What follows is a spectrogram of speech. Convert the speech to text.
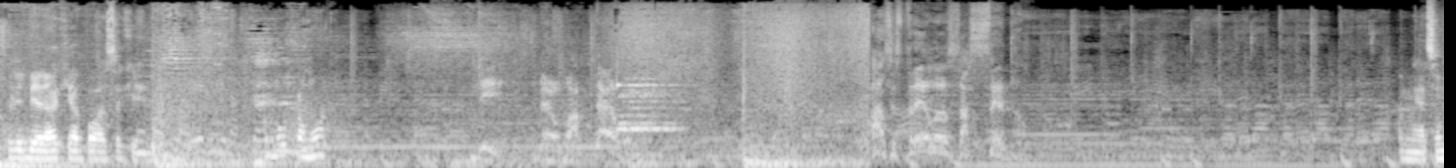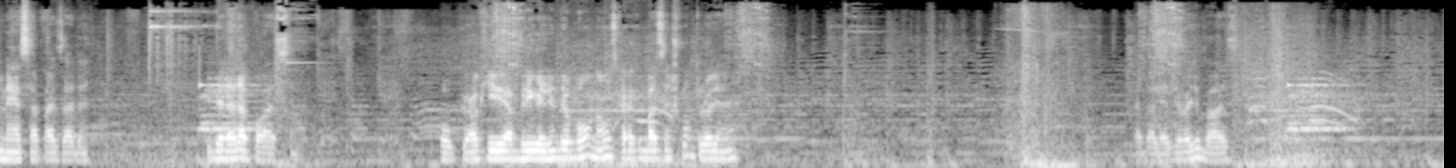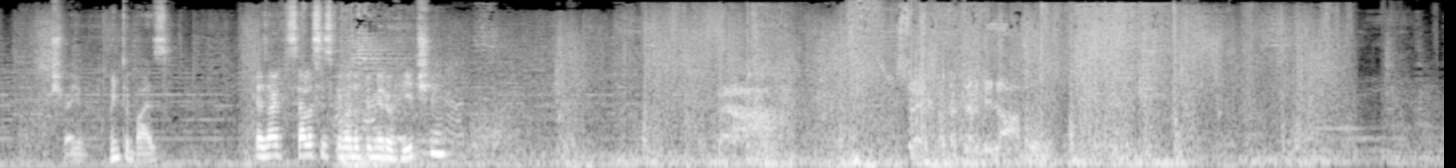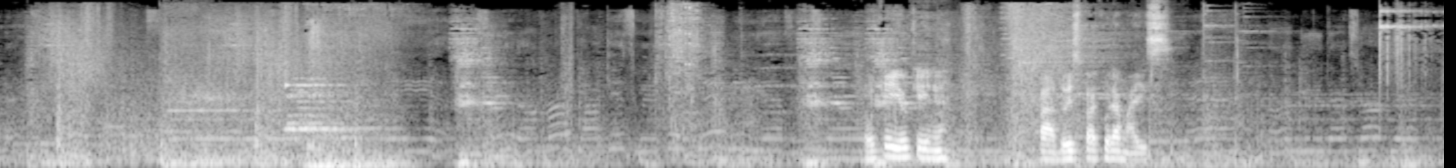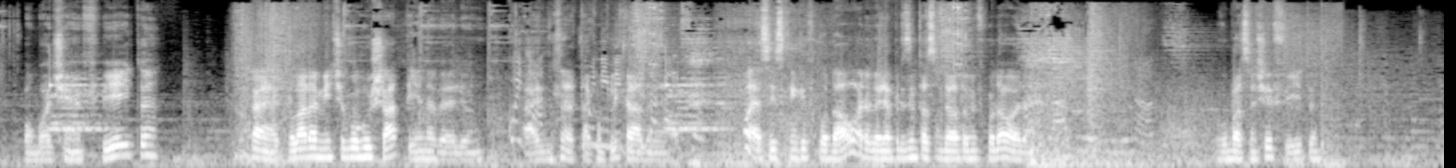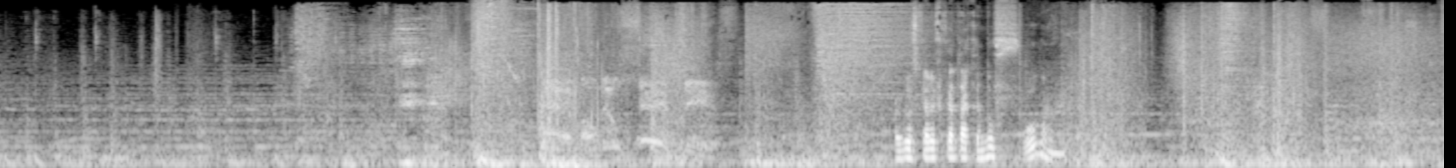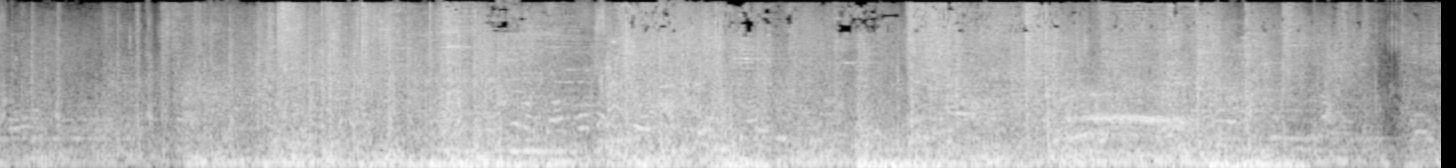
Eu liberar aqui a poça aqui. Calmou, calmou. Gui, meu martelo. As estrelas acenam. Vamos nessa, rapaziada. Liberar da poça. Pô, pior que a briga ali não deu bom não, os caras com bastante controle, né? Cada lesa vai de base. Ixi, vai de muito base. Apesar que se ela se esquivar do primeiro hit, Seja determinado. ok, ok, né? Ah, dois pra curar mais. Bom, botinha feita. Cara, claramente eu vou ruxar a Atena, velho. Aí, tá complicado, né? Pô, essa skin aqui ficou da hora, velho. A apresentação dela também ficou da hora. Ficou bastante efeito. Só que os caras ficam atacando fogo, mano.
